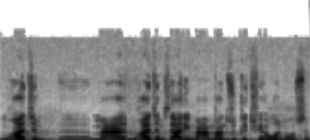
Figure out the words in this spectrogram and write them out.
كمهاجم آه، مع مهاجم ثاني مع مانزوكيتش في أول موسم.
